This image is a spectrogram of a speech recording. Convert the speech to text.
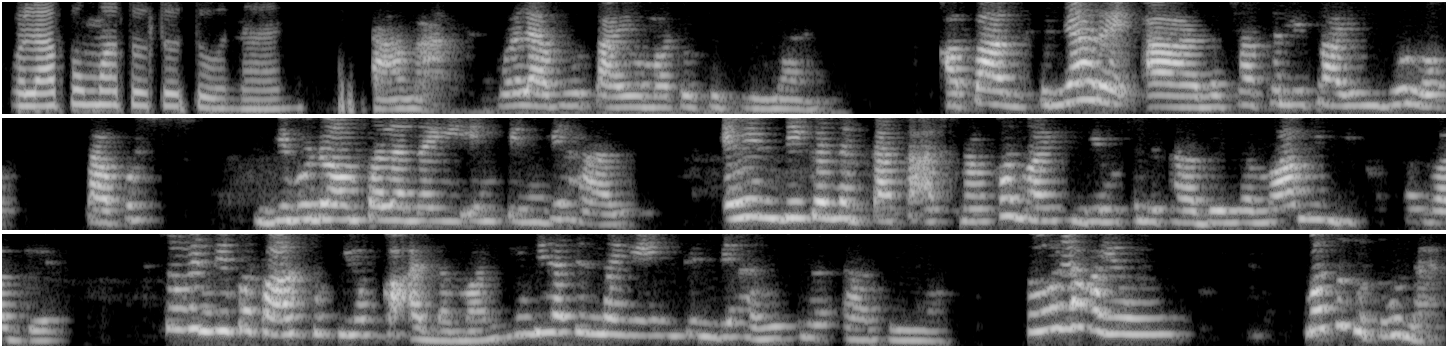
Wala pong matututunan. Tama. Wala po tayong matututunan. Kapag, kunyari, ah, nagsasalita yung guro, tapos hindi mo naman pala naiintindihan, eh hindi ka nagtataas ng kamay, hindi mo sinasabi na, ma'am, hindi ko po mag-gets. So, hindi papasok yung kaalaman, hindi natin maiintindihan yung sinasabi niya. So, wala kayong matututunan.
